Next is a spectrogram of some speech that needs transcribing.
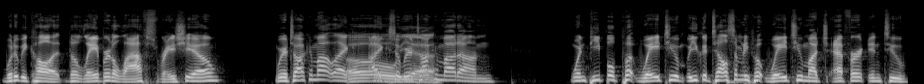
what do we call it? The labor to laughs ratio. We were talking about like, Oh, like so we were yeah. talking about um, when people put way too. You could tell somebody put way too much effort into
